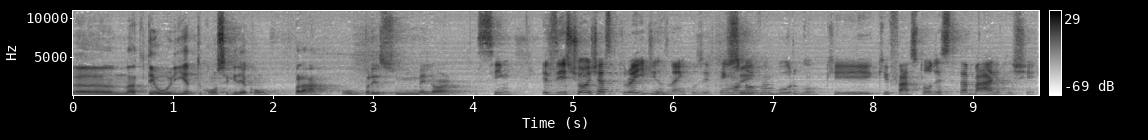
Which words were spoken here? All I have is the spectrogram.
Ah, na teoria, tu conseguiria comprar com um preço melhor. Sim. Existe hoje as tradings, né? Inclusive tem uma Sim. no Novo Hamburgo que, que faz todo esse trabalho, Vichy.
